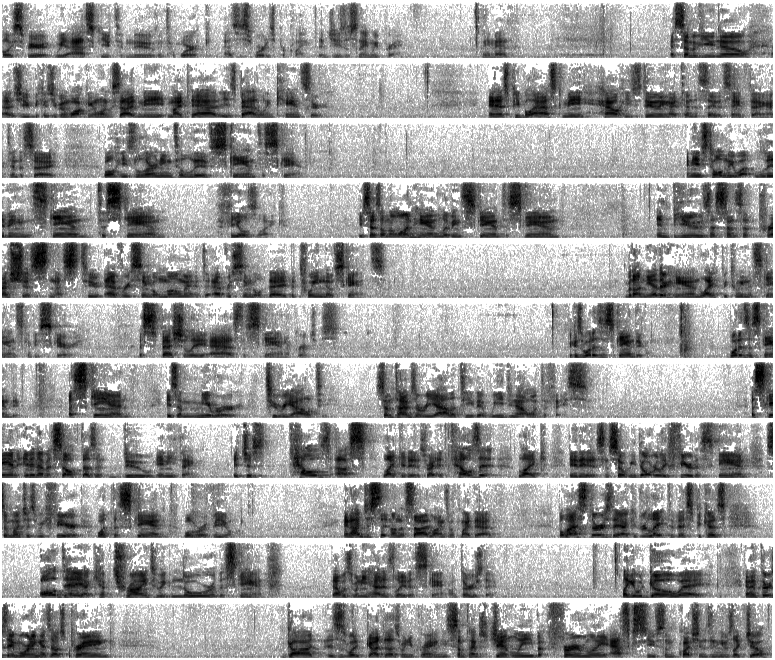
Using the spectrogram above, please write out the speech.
Holy Spirit, we ask you to move and to work as this word is proclaimed. In Jesus' name we pray. Amen. As some of you know, as you because you've been walking alongside me, my dad is battling cancer. And as people ask me how he's doing, I tend to say the same thing. I tend to say, well, he's learning to live scan to scan. And he has told me what living scan to scan feels like. He says, on the one hand, living scan to scan imbues a sense of preciousness to every single moment and to every single day between those scans. But on the other hand, life between the scans can be scary, especially as the scan approaches. Because what does a scan do? What does a scan do? A scan is a mirror to reality, sometimes a reality that we do not want to face. A scan, in and of itself, doesn't do anything. It just tells us like it is, right? It tells it like it is. And so we don't really fear the scan so much as we fear what the scan will reveal. And I'm just sitting on the sidelines with my dad. But last Thursday, I could relate to this because all day I kept trying to ignore the scan. That was when he had his latest scan on Thursday. Like it would go away. And then Thursday morning, as I was praying, God, this is what God does when you're praying. He sometimes gently but firmly asks you some questions. And he was like, Joe,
